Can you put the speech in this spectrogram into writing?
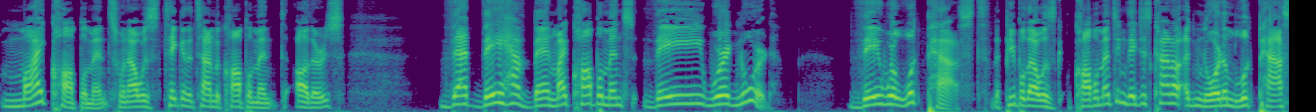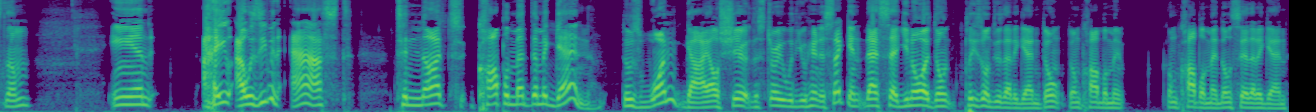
my compliments, when I was taking the time to compliment others, that they have been, my compliments, they were ignored. They were looked past. The people that I was complimenting, they just kind of ignored them, looked past them. And I, I was even asked to not compliment them again. There was one guy, I'll share the story with you here in a second, that said, you know what, don't, please don't do that again. Don't, don't compliment, don't compliment, don't say that again.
